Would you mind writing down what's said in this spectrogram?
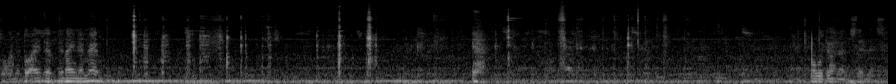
So, ito ay 39mm. Yan. Pagod yung stainless.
